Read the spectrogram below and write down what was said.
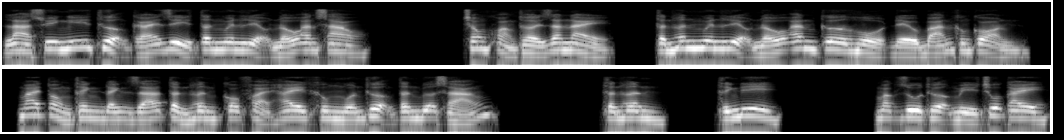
là suy nghĩ thượng cái gì tân nguyên liệu nấu ăn sao. Trong khoảng thời gian này, Tần Hân nguyên liệu nấu ăn cơ hồ đều bán không còn, Mai Tòng Thanh đánh giá Tần Hân có phải hay không muốn thượng tân bữa sáng. Tần Hân, tính đi. Mặc dù thượng mì chua cay,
